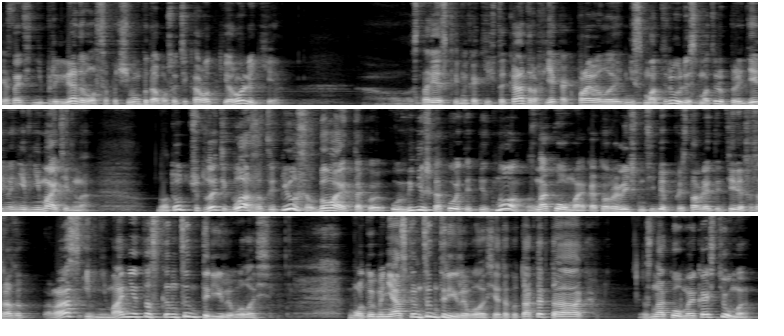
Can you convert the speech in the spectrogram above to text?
Я, знаете, не приглядывался. Почему? Потому что эти короткие ролики с нарезками каких-то кадров я, как правило, не смотрю или смотрю предельно невнимательно. Но тут что-то, знаете, глаз зацепился. Вот бывает такое, увидишь какое-то пятно знакомое, которое лично тебе представляет интерес, и сразу раз, и внимание это сконцентрировалось. Вот у меня сконцентрировалось. Я такой, так-так-так, знакомые костюмы.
